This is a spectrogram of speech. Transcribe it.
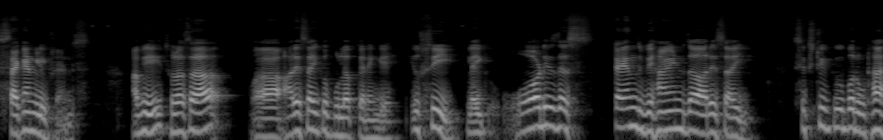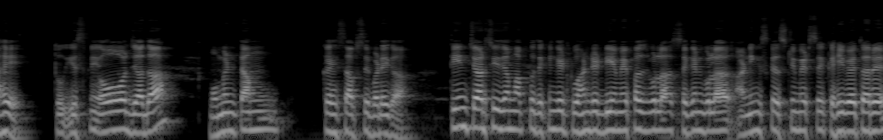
सेकेंडली फ्रेंड्स अभी थोड़ा सा आर एस आई को पुल अप करेंगे। You see like what is the strength behind the R S I sixty के ऊपर उठा है तो इसमें और ज़्यादा मोमेंटम के हिसाब से बढ़ेगा। तीन चार चीज़ हम आपको देखेंगे। 200 hundred D M A first बोला सेकेंड बोला अर्निंग्स का एस्टिमेट से कहीं बेहतर है।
